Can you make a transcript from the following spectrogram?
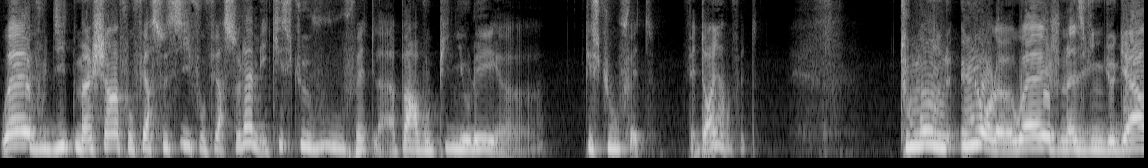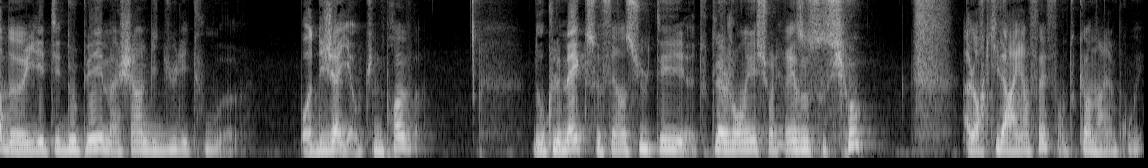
Ouais, vous dites machin, faut faire ceci, faut faire cela, mais qu'est-ce que vous, vous faites là À part vous pignoler, euh, qu'est-ce que vous faites? Faites rien, en fait tout le monde hurle, ouais, Jonas Vingegaard, euh, il était dopé, machin, bidule et tout. euh. Bon, déjà, il n'y a aucune preuve. Donc le mec se fait insulter euh, toute la journée sur les réseaux sociaux, alors qu'il a rien fait, Enfin, en tout cas, on n'a rien prouvé.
